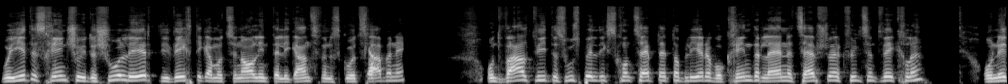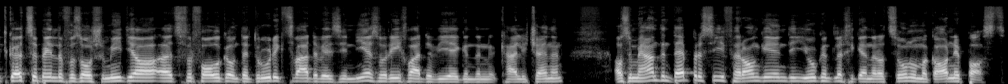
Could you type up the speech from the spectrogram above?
wo jedes Kind schon in der Schule lernt, wie wichtig emotionale Intelligenz für ein gutes Ja. Leben ist. Und weltweit ein Ausbildungskonzept etablieren, wo Kinder lernen, Selbstwertgefühl zu entwickeln und nicht Götzenbilder von Social Media äh, zu verfolgen und dann traurig zu werden, weil sie nie so reich werden wie irgendein Kylie Jenner. Also wir haben eine depressiv herangehende jugendliche Generation, wo man gar nicht passt.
